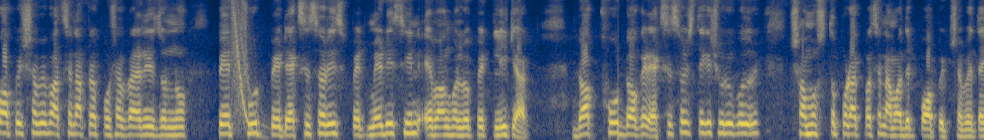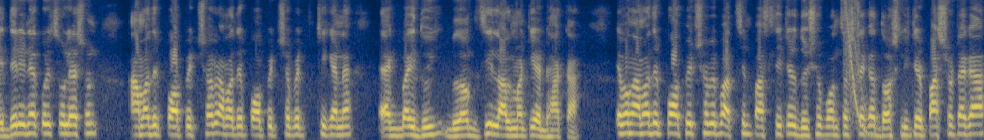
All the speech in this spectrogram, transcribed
পপের শপে পাচ্ছেন আপনার পোষা প্রাণীর জন্য pet food pet accessories pet medicine এবং হলো পেট লিটার ডগ ফুড ডগের অ্যাক্সেসরিজ থেকে শুরু করে সমস্ত প্রোডাক্ট পাচ্ছেন আমাদের পপেট শপে তাই দেরি না করে চলে আসুন আমাদের পপেট শপে আমাদের পপেট শপের ঠিকানা এক বাই দুই ব্লক জি, লালমাটিয়া, ঢাকা। এবং আমাদের পপেট শপে পাচ্ছেন পাঁচ লিটার দুশো পঞ্চাশ টাকা, দশ লিটার পাঁচশো টাকা,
